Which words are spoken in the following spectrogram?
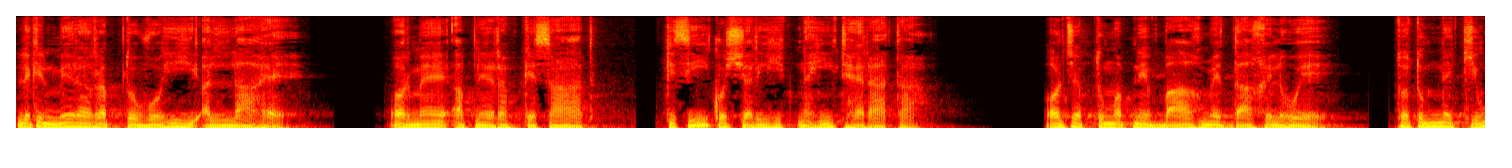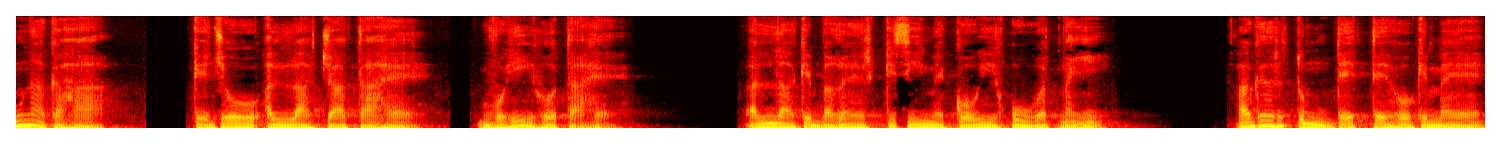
لیکن میرا رب تو وہی اللہ ہے۔ اور میں اپنے رب کے ساتھ کسی کو شریک نہیں ٹھہراتا۔ اور جب تم اپنے باغ میں داخل ہوئے تو تم نے کیوں نہ کہا کہ جو اللہ چاہتا ہے وہی ہوتا ہے۔ اللہ کے بغیر کسی میں کوئی قوت نہیں۔ اگر تم دیکھتے ہو کہ میں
